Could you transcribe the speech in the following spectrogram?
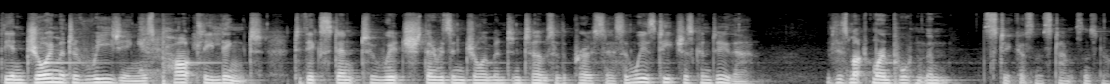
the enjoyment of reading is partly linked to the extent to which there is enjoyment in terms of the process. And we as teachers can do that. This is much more important than stickers and stamps and stuff.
